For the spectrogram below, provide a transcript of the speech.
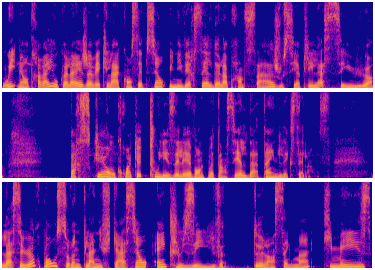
Oui, mais on travaille au collège avec la conception universelle de l'apprentissage, aussi appelée la CUA, parce qu'on croit que tous les élèves ont le potentiel d'atteindre l'excellence. La CUA repose sur une planification inclusive de l'enseignement qui mise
